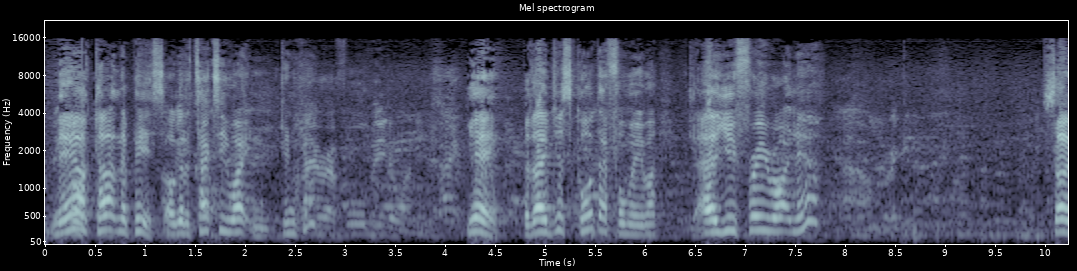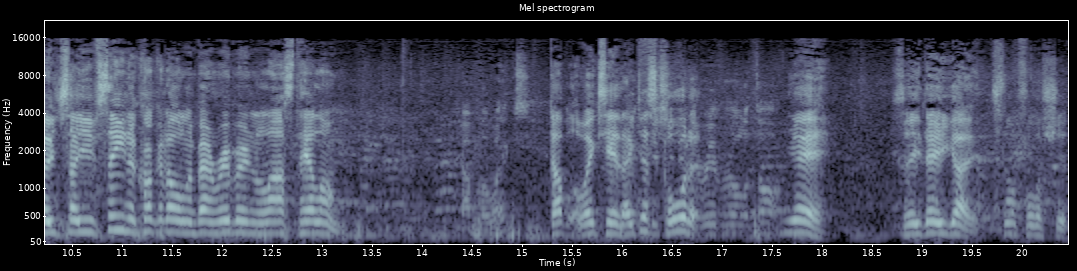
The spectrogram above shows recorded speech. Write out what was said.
swim. Now I can't in the piss. I've got a taxi waiting. Can you come? Where a four metre one is. Yeah, but they just caught that for me. mate. Are you free right now? No, I reckon. So, so you've seen a crocodile in the Barron River in the last how long? A couple of weeks. A couple of weeks. Yeah, they just Fishing caught in it. the river all the time. Yeah. See, there you go. It's not full of shit.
